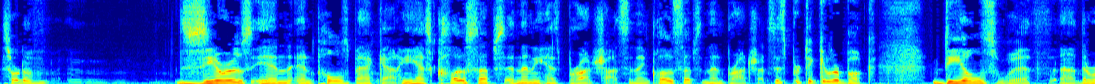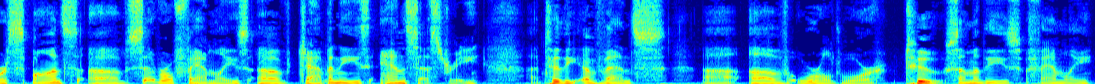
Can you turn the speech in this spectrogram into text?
sort of zeroes in and pulls back out. He has close ups and then he has broad shots, and then close ups and then broad shots. This particular book deals with uh, the response of several families of Japanese ancestry uh, to the events uh, of World War II. Some of these family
